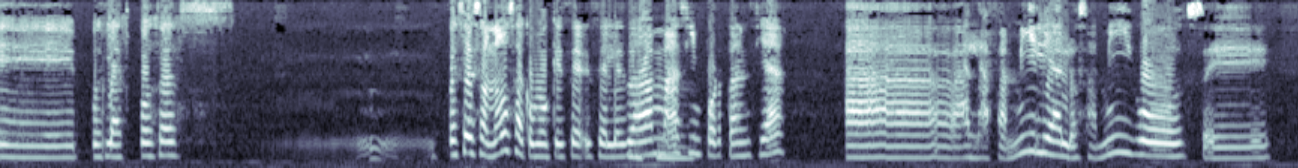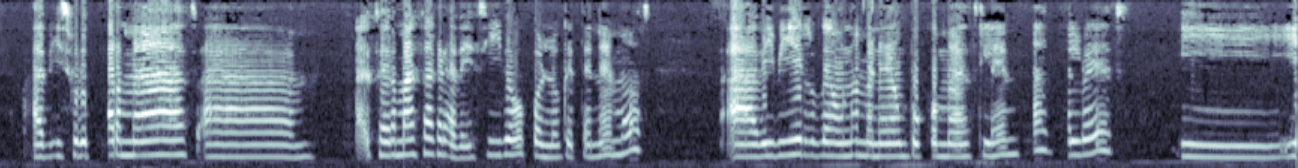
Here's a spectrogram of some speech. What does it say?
eh, pues las cosas pues eso no o sea como que se, se les daba más importancia a, a, la familia a los amigos eh, a disfrutar más a ser más agradecido con lo que tenemos, a vivir de una manera un poco más lenta, tal vez, y,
